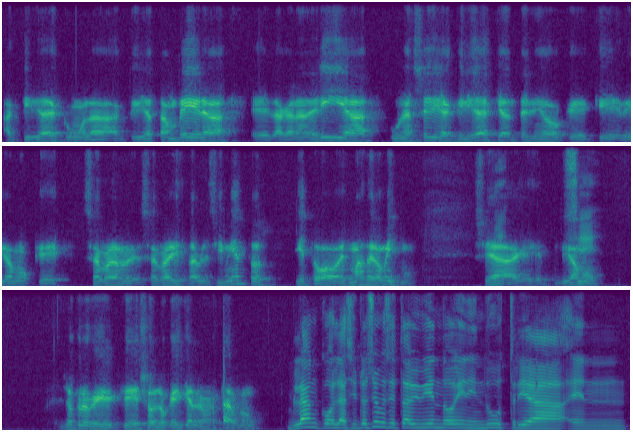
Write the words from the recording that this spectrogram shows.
actividades como la actividad tambera, eh, la ganadería, una serie de actividades que han tenido que, digamos, que cerrar, cerrar establecimientos, y esto es más de lo mismo. O sea, eh, digamos, yo creo que, eso es lo que hay que alertar, ¿no? Blanco, la situación que se está viviendo hoy en industria, en,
